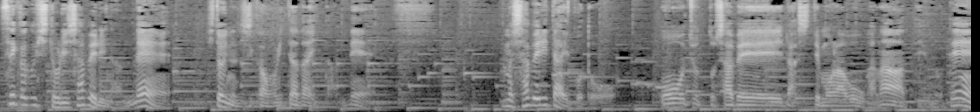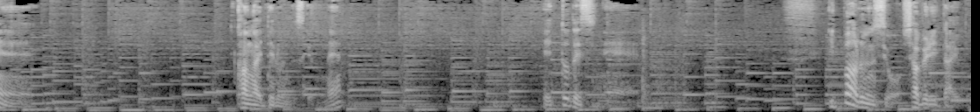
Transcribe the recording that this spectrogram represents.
せっかく一人喋りなんで、一人の時間をいただいたんで、まあ喋りたいことをちょっと喋らせてもらおうかなっていうので、考えてるんですけどね。えっとですね、いっぱいあるんですよ、喋りたいこ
